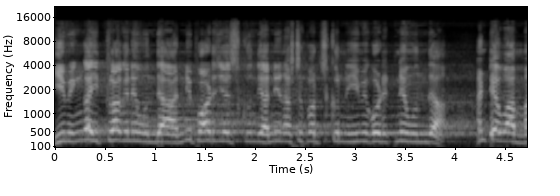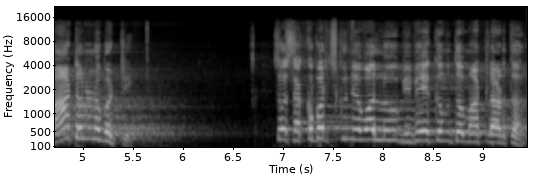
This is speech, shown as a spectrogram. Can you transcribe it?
ఈమె ఇంకా ఇట్లాగనే ఉందా? అన్ని పాడు చేసుకుంది అన్ని నష్టపరుచుకుని ఈమె కూడా ఇట్నే ఉందా? అంటే ఆ మాటలను బట్టి. సో చక్కపరుచుకునే వాళ్ళు వివేకంతో మాట్లాడతారు.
